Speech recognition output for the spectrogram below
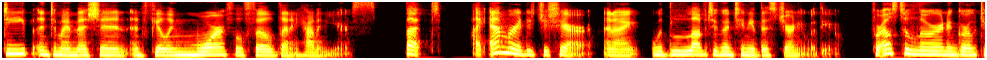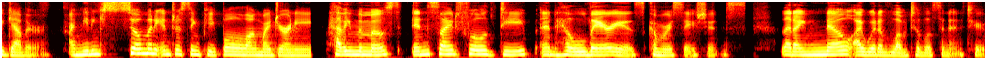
deep into my mission and feeling more fulfilled than I have in years. But I am ready to share, and I would love to continue this journey with you. For us to learn and grow together. I'm meeting so many interesting people along my journey, having the most insightful, deep, and hilarious conversations that I know I would have loved to listen into.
